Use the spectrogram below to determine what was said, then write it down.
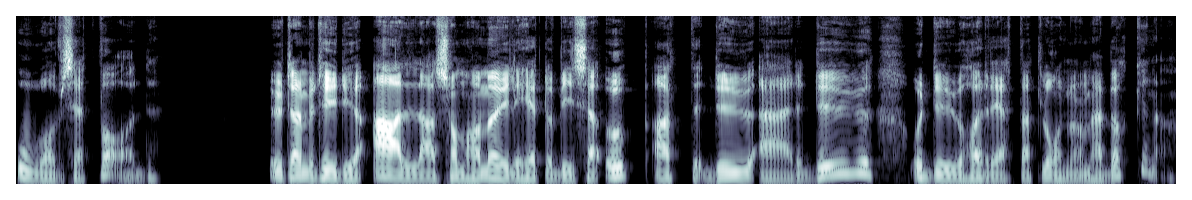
oavsett vad. Utan det betyder ju alla som har möjlighet att visa upp att du är du och du har rätt att låna de här böckerna.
